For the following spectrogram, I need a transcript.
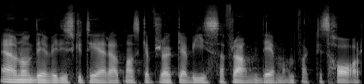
Även om det vi diskuterar att man ska försöka visa fram det man faktiskt har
